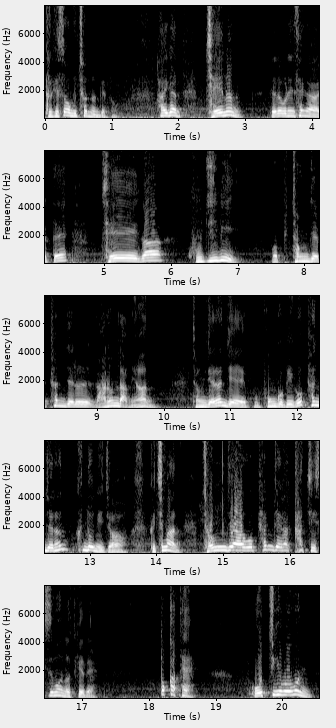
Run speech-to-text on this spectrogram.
그렇게 써붙였는데도. 하여간 쟤는 여러분이 생각할 때 쟤가 구집이 뭐 정제 편제를 나눈다면 정제는 이제 봉급이고 편제는 큰 돈이죠. 그렇지만 정제하고 편제가 같이 있으면 어떻게 돼? 똑같아. 어찌게 보면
